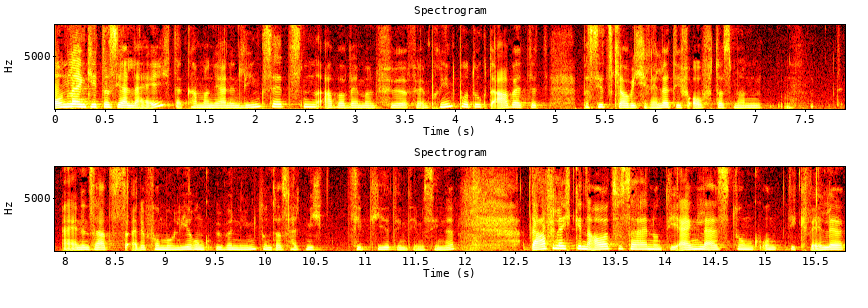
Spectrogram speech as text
Online geht das ja leicht, da kann man ja einen Link setzen, aber wenn man für, für ein Printprodukt arbeitet, passiert es, glaube ich, relativ oft, dass man einen Satz, eine Formulierung übernimmt und das halt nicht zitiert in dem Sinne. Da vielleicht genauer zu sein und die Eigenleistung und die Quelle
